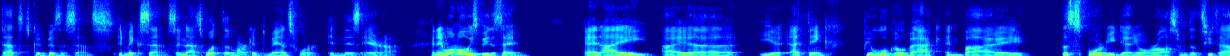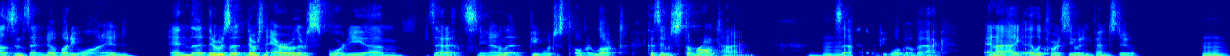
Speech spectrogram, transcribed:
that's good business sense. It makes sense and that's what the market demands for in this era. And it won't always be the same. And I I uh yeah, I think people will go back and buy the sporty Daniel Roths from the 2000s that nobody wanted. And the, there was a there was an era there was sporty um Zeniths, you know, that people just overlooked because it was the wrong time. Mm. So people will go back, and I I look forward to see what independents do. Mm.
